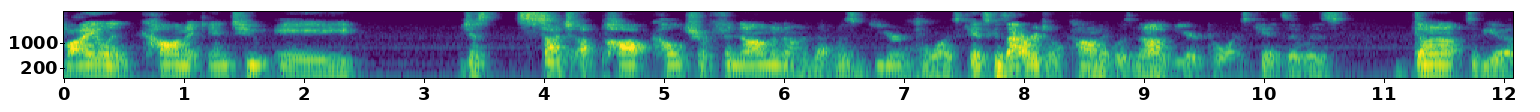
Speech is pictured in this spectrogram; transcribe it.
violent comic into a just such a pop culture phenomenon that was geared towards kids. Because that original comic was not geared towards kids. It was done up to be a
